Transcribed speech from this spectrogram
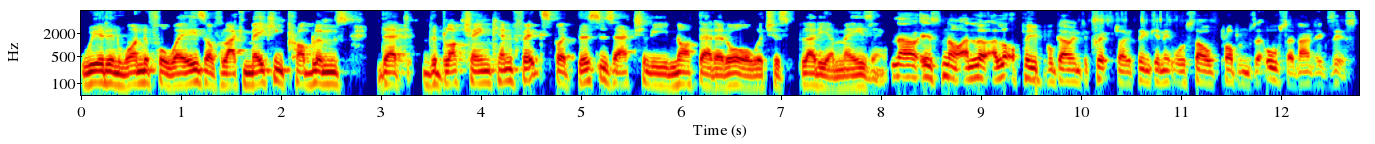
weird and wonderful ways of like making problems that the blockchain can fix, but this is actually not that at all, which is bloody amazing. No, it's not. And look, a lot of people go into crypto thinking it will solve problems that also don't exist.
